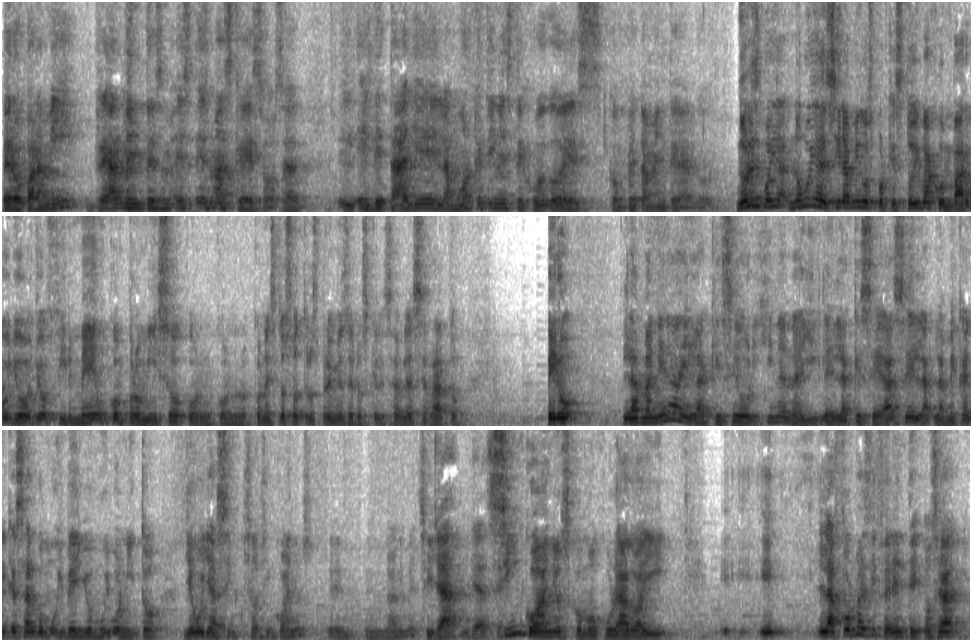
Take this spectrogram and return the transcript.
pero para mí, realmente es, es, más que eso. O sea, el, detalle, el amor que tiene este juego es completamente algo. No les voy a, no voy a decir amigos porque estoy bajo embargo. Yo, yo firmé un compromiso con, con, con estos otros premios de los que les hablé hace rato. Pero la manera en la que se originan ahí, en la que se hace la, la mecánica es algo muy bello, muy bonito. Llevo ya cinco, ¿son cinco años en, en anime? Sí. Ya, ya. Sí. Cinco años como jurado ahí. Eh, eh, la forma es diferente. O sea,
